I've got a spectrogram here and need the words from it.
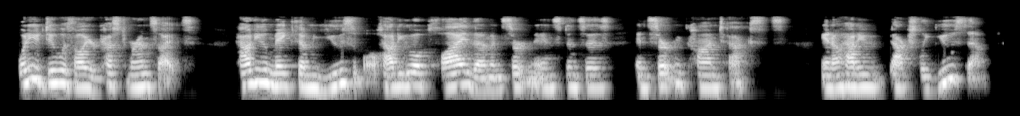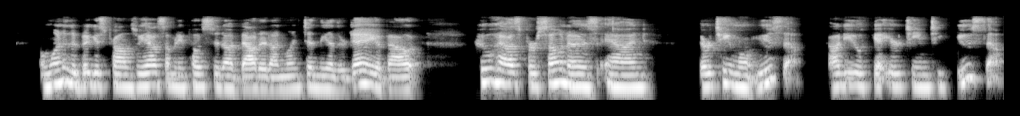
what do you do with all your customer insights? how do you make them usable? How do you apply them in certain instances, in certain contexts? You know, how do you actually use them? And one of the biggest problems we have, somebody posted about it on LinkedIn the other day about who has personas and their team won't use them. How do you get your team to use them?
